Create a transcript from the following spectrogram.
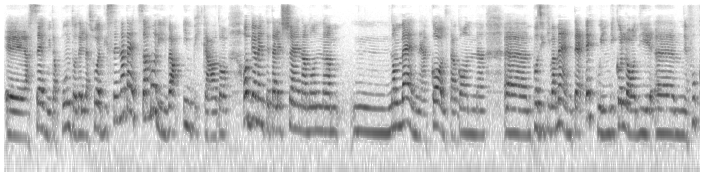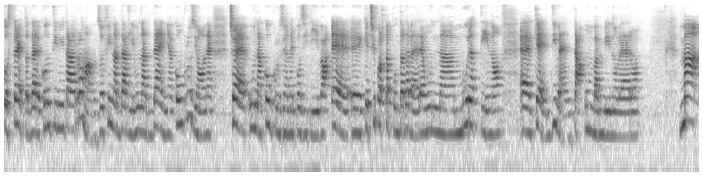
eh, a seguito appunto della sua dissennatezza, moriva impiccato. Ovviamente tale scena non non venne accolta con, eh, positivamente e quindi Collodi eh, fu costretto a dare continuità al romanzo fino a dargli una degna conclusione, cioè una conclusione positiva e eh, che ci porta appunto ad avere un burattino eh, che diventa un bambino vero ma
